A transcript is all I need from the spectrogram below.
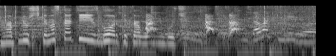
На плюшечке, ну скати из горки кого-нибудь. Давайте ее.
